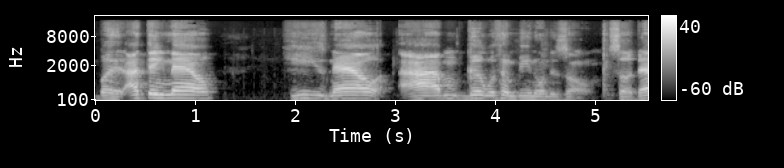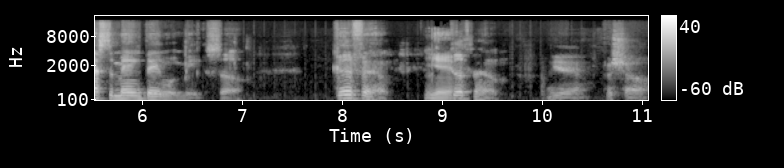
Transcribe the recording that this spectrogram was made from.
But I think now he's now I'm good with him being on the zone. So that's the main thing with me. So good for him. yeah. Good for him. Yeah, for sure.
